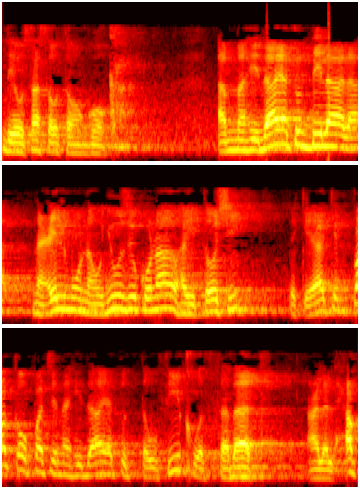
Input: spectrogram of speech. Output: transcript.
Ndio sasa utaongoka ama hidayatud dilala na ilmu na ujuzi uko nayo haitoshi peke yake mpaka upate na hidayatut tawfiq wathabat ala alhaq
